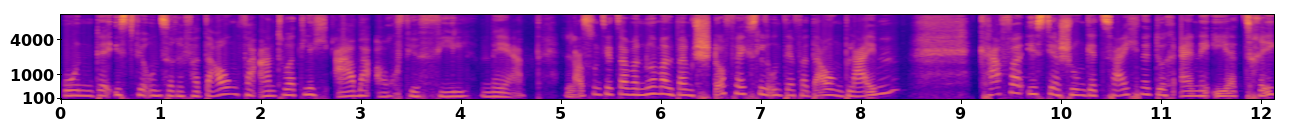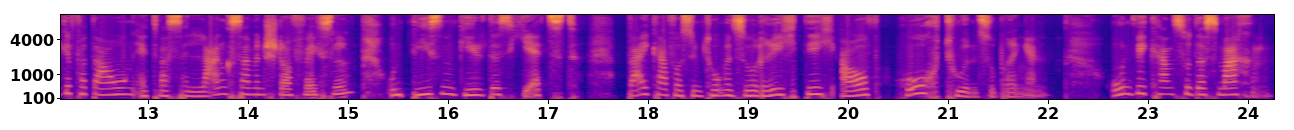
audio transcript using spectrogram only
und er ist für unsere Verdauung verantwortlich, aber auch für viel mehr. Lass uns jetzt aber nur mal beim Stoffwechsel und der Verdauung bleiben. Kaffer ist ja schon gezeichnet durch eine eher träge Verdauung, etwas langsamen Stoffwechsel und diesen gilt es jetzt bei Kaffersymptomen so richtig auf Hochtouren zu bringen. Und wie kannst du das machen?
